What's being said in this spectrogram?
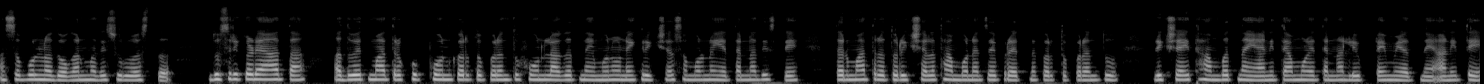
असं बोलणं दोघांमध्ये सुरू असतं. दुसरीकडे आता अद्वैत मात्र खूप फोन करतो परंतु फोन लागत नाही म्हणून एक रिक्षा न येताना दिसते तर मात्र तो रिक्षाला थांबवण्याचाही प्रयत्न करतो परंतु रिक्षाही थांबत नाही आणि त्यामुळे त्यांना लिफ्टही मिळत नाही आणि ते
